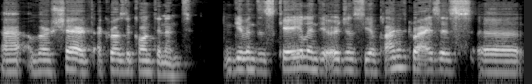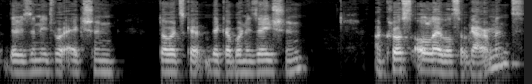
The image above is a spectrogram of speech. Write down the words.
uh, were shared across the continent. Given the scale and the urgency of climate crisis, uh, there is a need for action towards decarbonization across all levels of government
